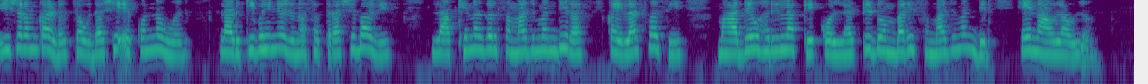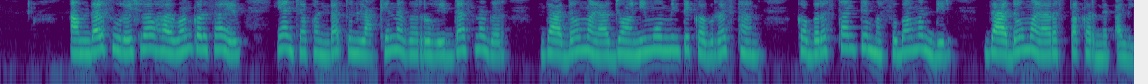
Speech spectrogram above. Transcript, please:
ई श्रम कार्ड चौदाशे एकोणनव्वद लाडकी बहीण योजना सतराशे बावीस लाखेनगर समाज मंदिरास कैलासवासी महादेव हरी लाखे कोल्हाटी डोंबारी समाज मंदिर हे नाव लावलं. आमदार सुरेशराव हळवणकर साहेब यांच्या फंडातून लाखेनगर रोहितदास नगर जाधवमळा जॉनी मोमीन ते कब्रस्थान कब्रस्थान ते म्हसोबा मंदिर जाधवमळा रस्ता करण्यात आली.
